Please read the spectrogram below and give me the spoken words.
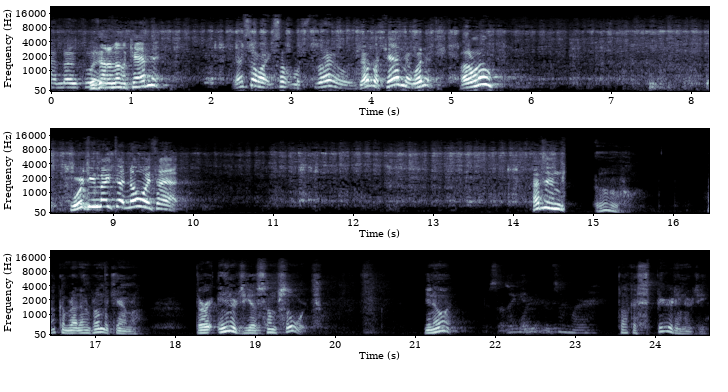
have no clue. Was that another cabinet? that sounded like something was thrown. That was a cabinet, wasn't it? I don't know. Where'd you make that noise at? I didn't. Oh, I come right down from the camera. They're energy of some sort. You know it? So they get it somewhere. It's like a spirit energy.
